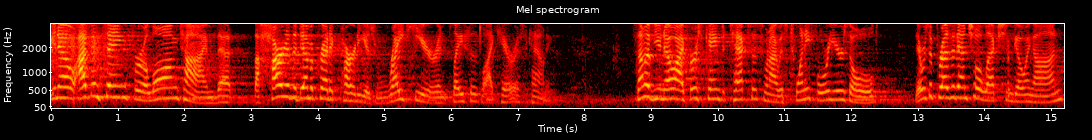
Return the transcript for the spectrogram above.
You know, I've been saying for a long time that the heart of the Democratic Party is right here in places like Harris County. Some of you know I first came to Texas when I was 24 years old. There was a presidential election going on.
